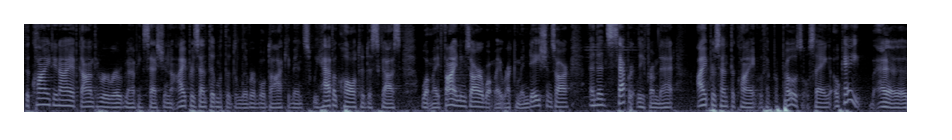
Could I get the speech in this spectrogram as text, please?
The client and I have gone through a road mapping session. I present them with the deliverable documents. We have a call to discuss what my findings are, what my recommendations are, and then separately from that, I present the client with a proposal saying, okay, uh,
